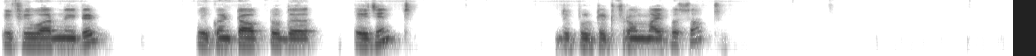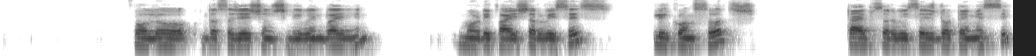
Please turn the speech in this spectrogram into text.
If you are needed, you can talk to the agent deputed from Microsoft. Follow the suggestions given by him modify services, click on search, type services.msc,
